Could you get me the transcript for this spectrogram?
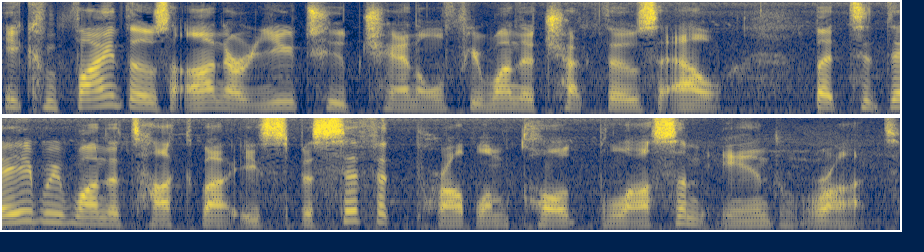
You can find those on our YouTube channel if you want to check those out. But today we want to talk about a specific problem called blossom end rot.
